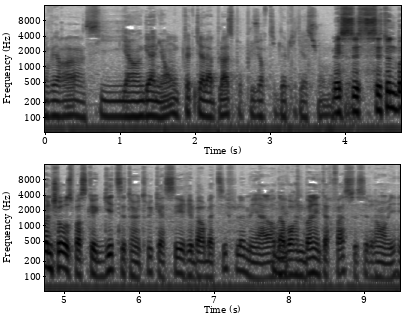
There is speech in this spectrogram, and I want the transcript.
on, on verra s'il y a un gagnant ou peut-être qu'il y a la place pour plusieurs types d'applications. Donc, Mais euh, c'est, c'est une bonne chose parce que Git, c'est un truc assez rébarbatif, là, mais alors Ouais. d'avoir une bonne interface, c'est vraiment bien.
